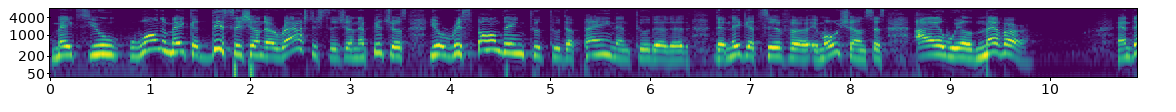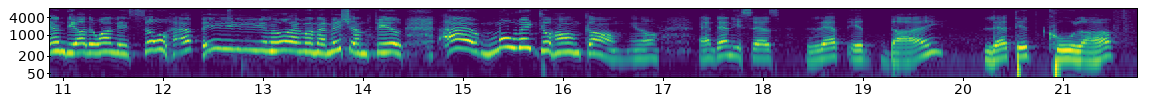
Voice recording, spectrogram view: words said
makes you want to make a decision, a rash decision, and pictures you're responding to, to the pain and to the the, the negative uh, emotions. Says, "I will never." And then the other one is so happy, you know, I'm on a mission field. I'm moving to Hong Kong, you know. And then he says, let it die, let it cool off.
